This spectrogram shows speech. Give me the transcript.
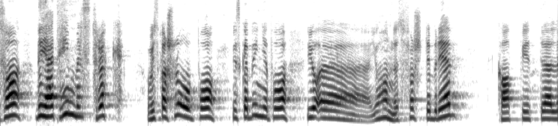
Så det er et himmelsk trøkk. Og Vi skal slå opp på, vi skal begynne på eh, Johannes første brev, kapittel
